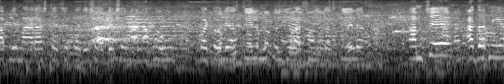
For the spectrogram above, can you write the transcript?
आपले महाराष्ट्राचे प्रदेशाध्यक्ष नानाभाऊ पटोले असतील मुकुलजी वासनिक असतील. आमचे आदरणीय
